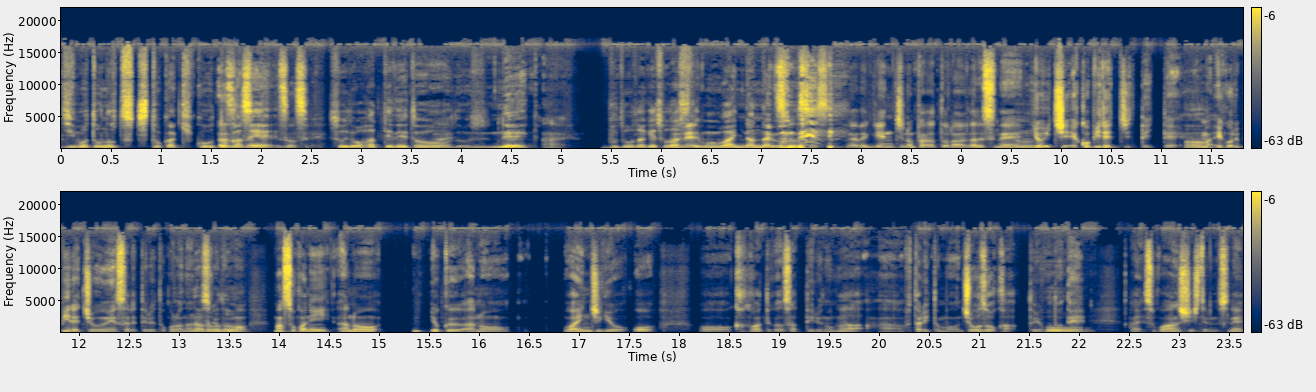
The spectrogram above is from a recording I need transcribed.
地元の土とか気候とかねそうですね。そうで分かってねえと、はい。ねはい。ブドウだけ育ててもワインになんないもそんね。なので現地のパートナーがですね、うん。余市エコビレッジって言って、うん。まあ、エコビレッジを運営されているところなんですけれどもど。まあ、そこにあのよくあのワイン事業をお関わってくださっているのがあ2人とも醸造家ということで、はい、そこは安心してるんですね。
